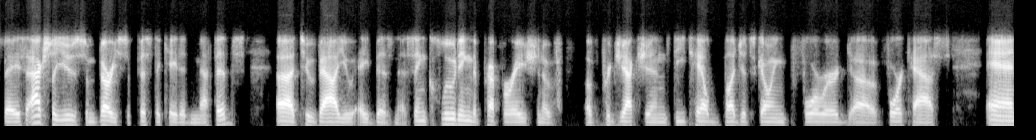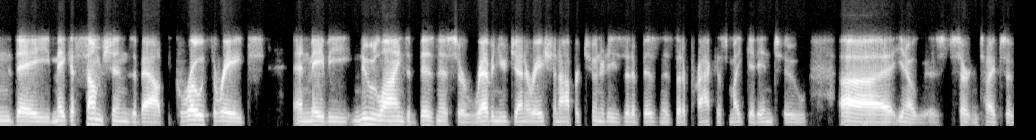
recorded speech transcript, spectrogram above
space actually use some very sophisticated methods uh, to value a business, including the preparation of of projections, detailed budgets going forward, uh, forecasts, and they make assumptions about growth rates and maybe new lines of business or revenue generation opportunities that a business that a practice might get into uh, you know certain types of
